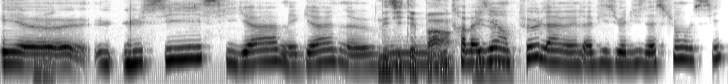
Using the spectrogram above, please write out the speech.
Et Lucie, Sia, Megan, n'hésitez pas. Vous hein, travaillez un peu la, la visualisation aussi?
